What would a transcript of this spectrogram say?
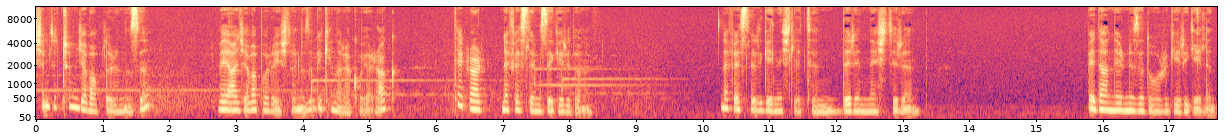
Şimdi tüm cevaplarınızı veya cevap arayışlarınızı bir kenara koyarak tekrar nefeslerinize geri dönün. Nefesleri genişletin, derinleştirin. Bedenlerinize doğru geri gelin.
